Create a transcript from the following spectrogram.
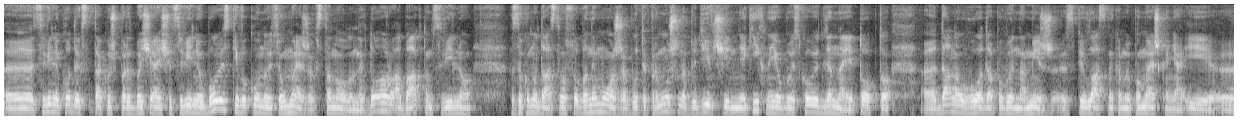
е, цивільний кодекс також передбачає, що цивільні обов'язки виконуються у межах встановлених договору або актом цивільного законодавства. Особа не може бути примушена до дій, вчинення яких не є обов'язковою для неї. Тобто е, дана угода повинна між співвласниками помешкання і е,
